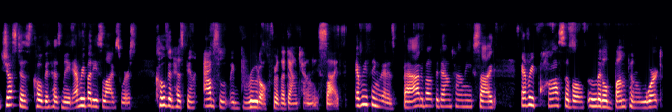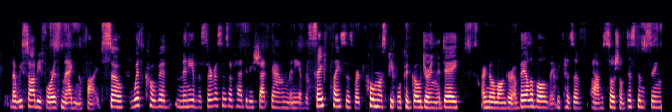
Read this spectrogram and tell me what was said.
just as COVID has made everybody's lives worse, COVID has been absolutely brutal for the downtown east side. Everything that is bad about the downtown east side every possible little bump and wart that we saw before is magnified. So with COVID, many of the services have had to be shut down. Many of the safe places where homeless people could go during the day are no longer available because of um, social distancing.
